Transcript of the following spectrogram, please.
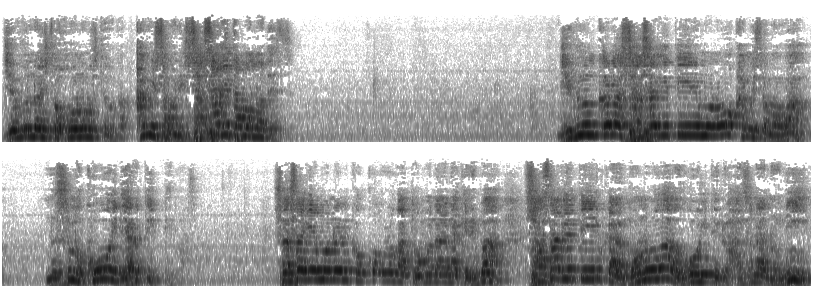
自分の意と法の物ということは神様に捧げたものです。自分から捧げているものを神様は盗む行為であると言っています。捧げ物に心が伴わなければ捧げているから物は動いているはずなのに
